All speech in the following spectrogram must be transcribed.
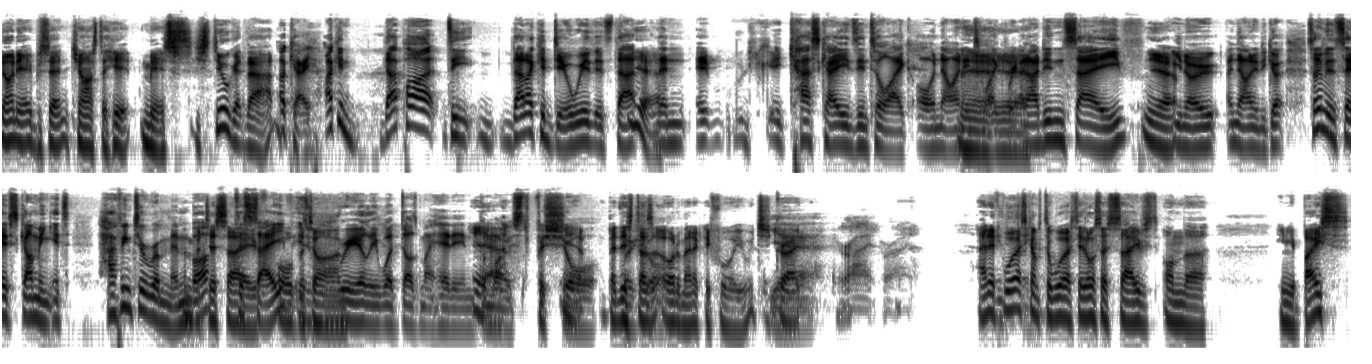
98% chance to hit, miss. You still get that. Okay, I can that part. See that I could deal with. It's that Yeah. then it it cascades into like, oh no, I need to like, re- yeah. and I didn't save. Yeah. you know, and now I need to go. It's not even save scumming. It's having to remember Remember to save all the is time. really what does my head in the most for Yeah, sure. But this for does sure. it automatically for you, which is great. Yeah, right, right. And if worst comes to worst, it also saves on the in your base.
